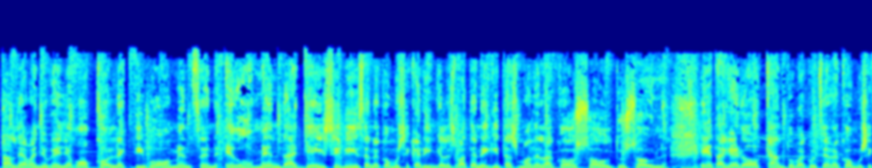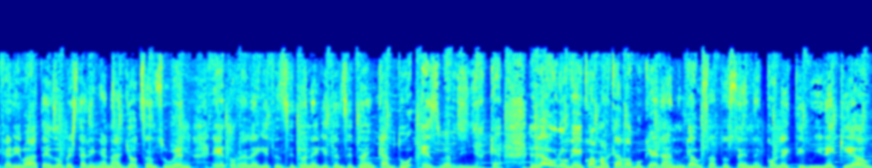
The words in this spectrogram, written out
taldea baino gehiago kolektibo omentzen, edo omen da JCB izeneko musikari ingeles baten egitas modelako Soul to Soul. Eta gero kantu bakoitzerako musikari bat edo bestearen gana jotzen zuen, eta horrela egiten zituen, egiten zituen kantu ezberdinak. Lauro geiko amarkada bukeran gauzatu zen kolektibo ireki hau,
